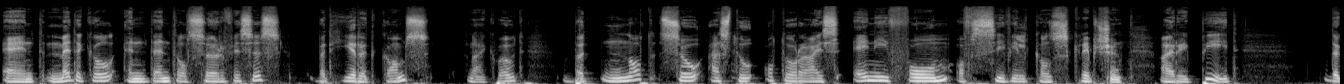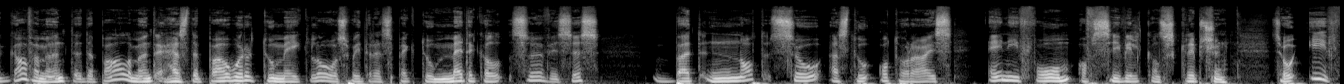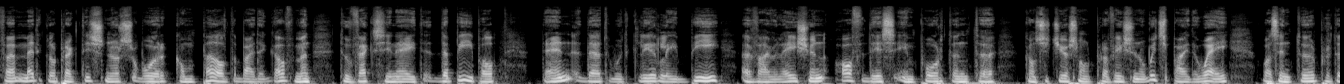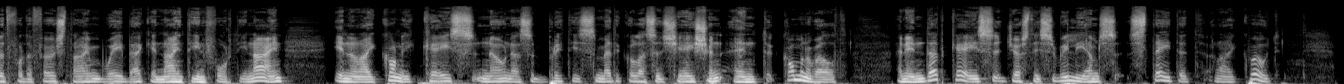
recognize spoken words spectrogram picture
and medical and dental services. But here it comes and I quote, but not so as to authorize any form of civil conscription. I repeat, the government, the parliament, has the power to make laws with respect to medical services, but not so as to authorize any form of civil conscription. So, if uh, medical practitioners were compelled by the government to vaccinate the people, then that would clearly be a violation of this important uh, constitutional provision, which, by the way, was interpreted for the first time way back in 1949 in an iconic case known as British Medical Association and Commonwealth. And in that case, Justice Williams stated, and I quote,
